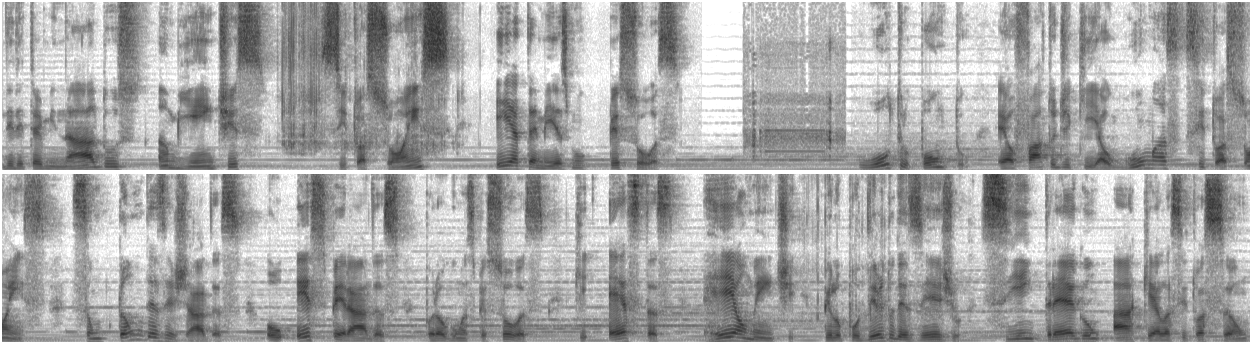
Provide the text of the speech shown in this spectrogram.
de determinados ambientes, situações e até mesmo pessoas. O outro ponto é o fato de que algumas situações são tão desejadas ou esperadas por algumas pessoas que estas realmente, pelo poder do desejo, se entregam àquela situação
